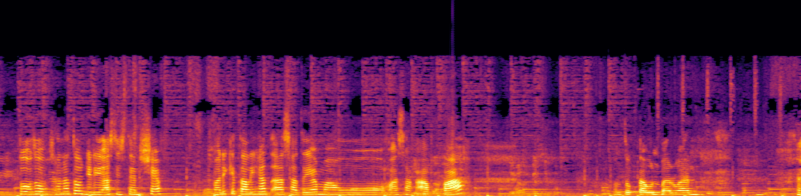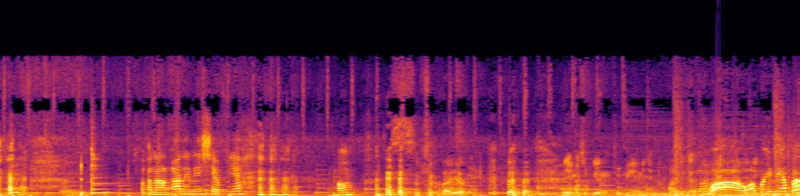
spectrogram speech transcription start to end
ini. Tuh tuh sana tuh jadi asisten chef. Mari kita lihat Asatria mau masak apa untuk tahun baruan. Perkenalkan ini chefnya. Om. Diet. Nih masukin cumi ininya. Ini. Wow apa ini apa?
